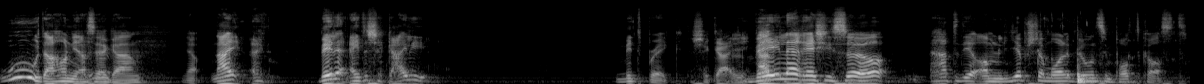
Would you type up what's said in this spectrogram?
Uh, da habe ich auch sehr gern. Ja. Nein, äh, welcher, ey, das ist eine geile Midbreak. Das ist ja geil. Welcher Regisseur hättet ihr am liebsten mal bei uns im Podcast?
